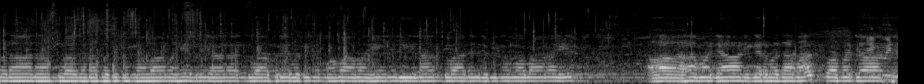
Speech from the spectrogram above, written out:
गणानां द्वा गणपतिं मवामहे प्रियाणां द्वा प्रियपतिं मवामहे निधीनां द्वा निधिपतिं मवामहे आहमजानि गर्भधमात्वमजासि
